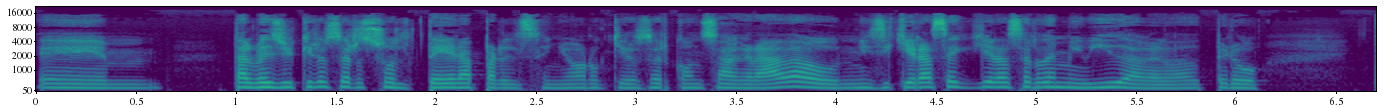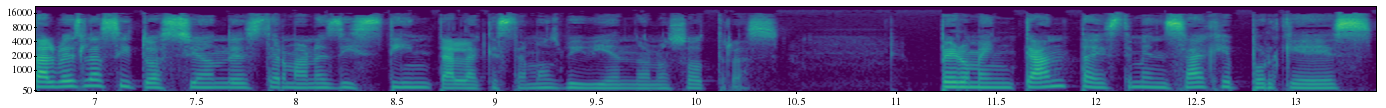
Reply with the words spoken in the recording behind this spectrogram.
Em, tal vez yo quiero ser soltera para el Señor o quiero ser consagrada o ni siquiera sé qué quiero hacer de mi vida, ¿verdad? Pero tal vez la situación de este hermano es distinta a la que estamos viviendo nosotras. Pero me encanta este mensaje porque es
